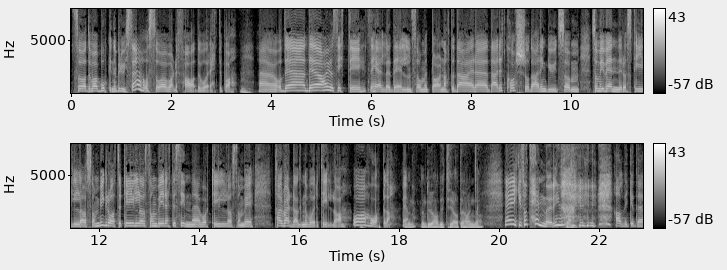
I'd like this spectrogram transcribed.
Så det var Bukkene Bruse, og så var det Fader vår etterpå. Mm. Og det, det, har jo sittet i hele delen som et barn, at det er, eh, det er et kors, og det er en Gud som, som, vi venner oss til, og som vi gråter til, og som vi retter sinnet vårt til, og som vi tar hverdagene våre til, og, og håpet, da. Ja. Men, men, du hadde ikke tida til han da? Eh, ikke som tenåring, nei. hadde ikke det.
